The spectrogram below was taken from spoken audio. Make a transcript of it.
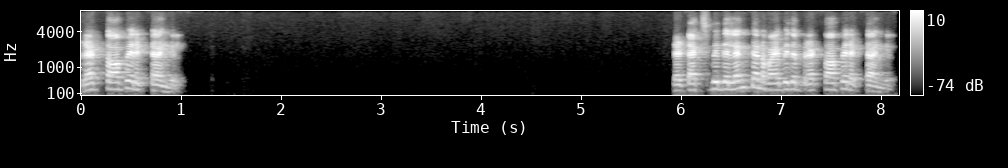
breadth of a rectangle. Let x be the length and y be the breadth of a rectangle.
